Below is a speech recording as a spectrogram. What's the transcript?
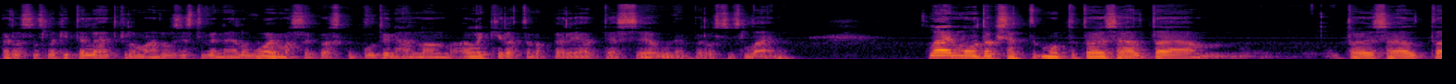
perustuslaki tällä hetkellä mahdollisesti Venäjällä on voimassa, koska Putinhan on allekirjoittanut periaatteessa jo uuden perustuslain lainmuutokset, mutta toisaalta, toisaalta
